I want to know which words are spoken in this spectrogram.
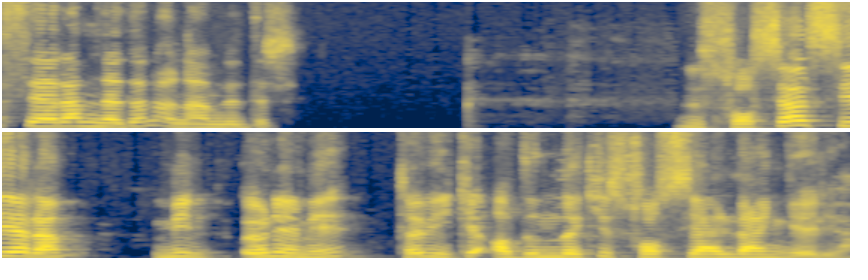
CRM neden önemlidir? Sosyal CRM'in önemi tabii ki adındaki sosyalden geliyor.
